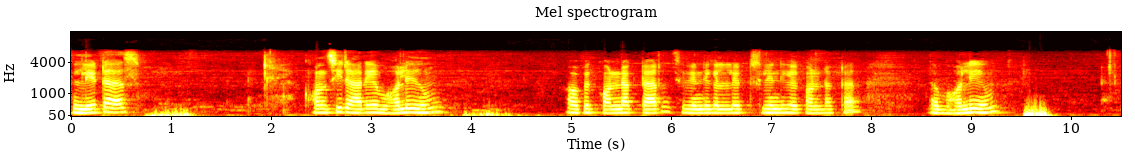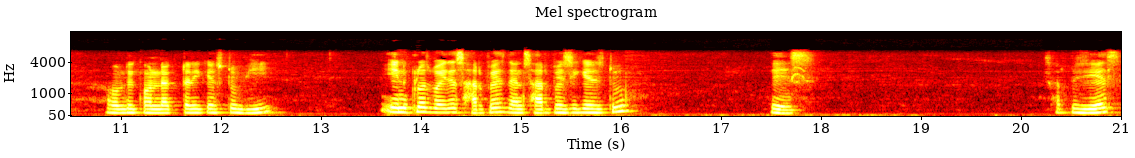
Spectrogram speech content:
let us consider a volume of a conductor cylindrical cylindrical conductor the volume of the conductor equals to v enclosed by the surface then surface equals to s surface s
